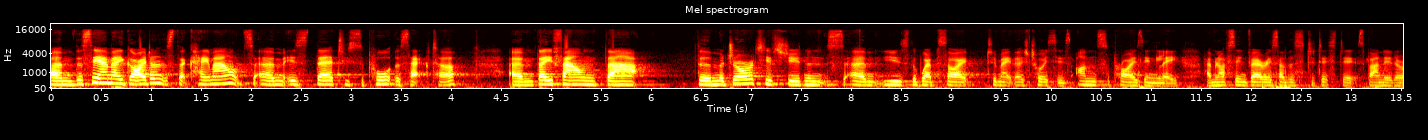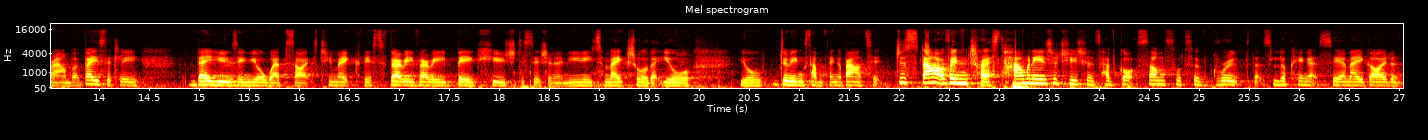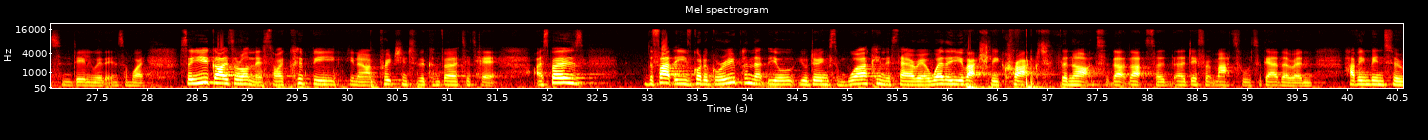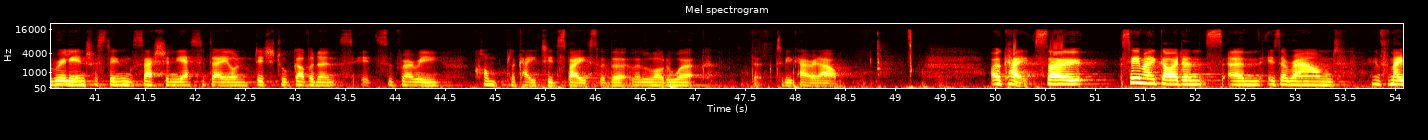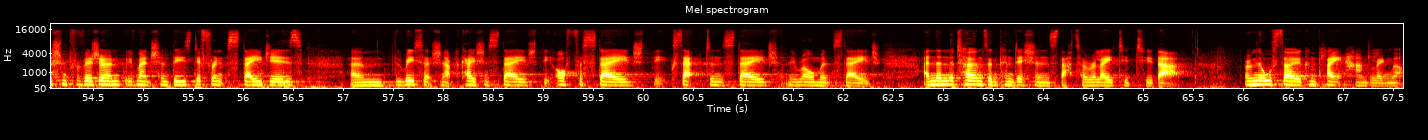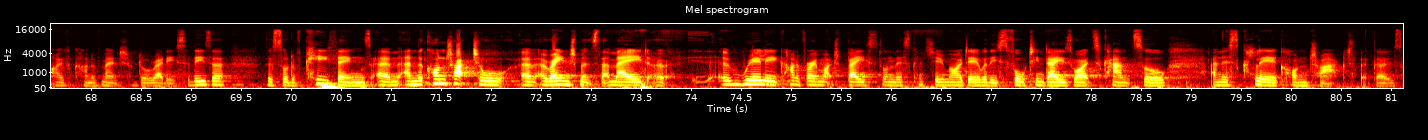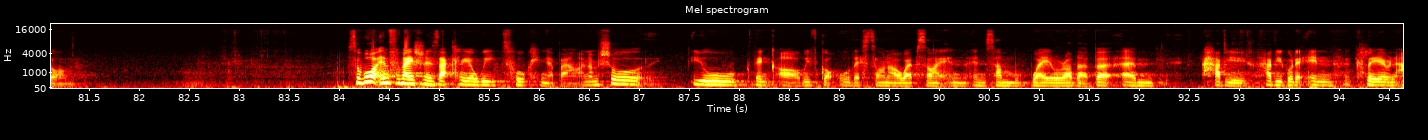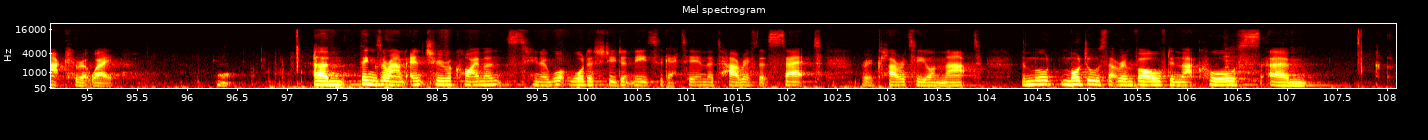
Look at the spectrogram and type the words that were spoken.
Um, the CMA guidance that came out um, is there to support the sector. Um, they found that the majority of students um, use the website to make those choices, unsurprisingly. I mean, I've seen various other statistics banded around, but basically, they're using your websites to make this very, very big, huge decision, and you need to make sure that you're, you're doing something about it. Just out of interest, how many institutions have got some sort of group that's looking at CMA guidance and dealing with it in some way? So you guys are on this, so I could be, you know, I'm preaching to the converted here. I suppose the fact that you've got a group and that you're, you're doing some work in this area, whether you've actually cracked the nut, that, that's a, a different matter altogether. And having been to a really interesting session yesterday on digital governance, it's a very complicated space with a, with a lot of work that, to be carried out. Okay, so CMA guidance um, is around information provision. We've mentioned these different stages. um, the research and application stage, the offer stage, the acceptance stage, and the enrolment stage, and then the terms and conditions that are related to that. And also complaint handling that I've kind of mentioned already. So these are the sort of key things. Um, and the contractual uh, arrangements that are made are, are really kind of very much based on this consumer idea with these 14 days right to cancel and this clear contract that goes on. So what information exactly are we talking about? And I'm sure you all think, oh, we've got all this on our website in, in some way or other, but um, have you? Have you got it in a clear and accurate way? Um, things around entry requirements, you know, what, what a student needs to get in, the tariff that's set, very clarity on that. The mod modules that are involved in that course, um,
